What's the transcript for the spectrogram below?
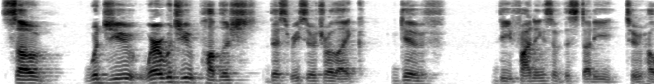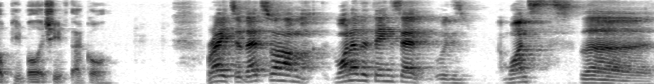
So, would you where would you publish this research or like give the findings of the study to help people achieve that goal? Right so that's um one of the things that was once the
